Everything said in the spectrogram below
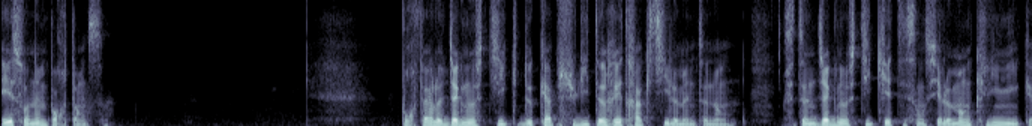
et son importance. Pour faire le diagnostic de capsulite rétractile maintenant, c'est un diagnostic qui est essentiellement clinique.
